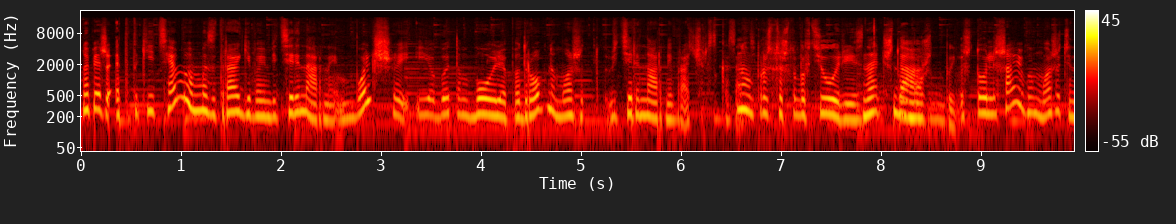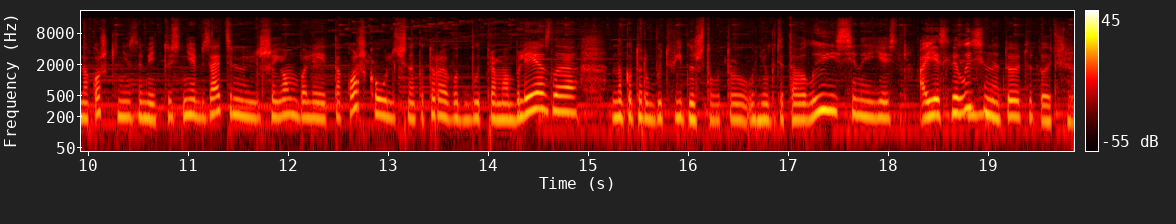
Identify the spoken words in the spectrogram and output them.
Но опять же, это такие темы мы затрагиваем ветеринарные больше, и об этом более подробно может ветеринарный врач рассказать. Ну, просто чтобы в теории знать, что Да. может быть. что лишай вы можете на кошке не заметить. То есть не обязательно лишаем болеет та кошка уличная, которая вот будет прям облезлая, на которой будет видно, что вот у нее где-то лысины есть. А если лысины, то это точно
